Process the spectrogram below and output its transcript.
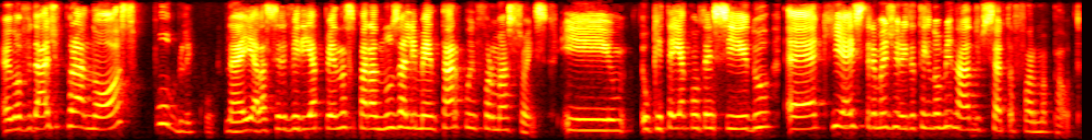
É novidade para nós, público, né? E ela serviria apenas para nos alimentar com informações. E o que tem acontecido é que a extrema direita tem dominado de certa forma a pauta.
